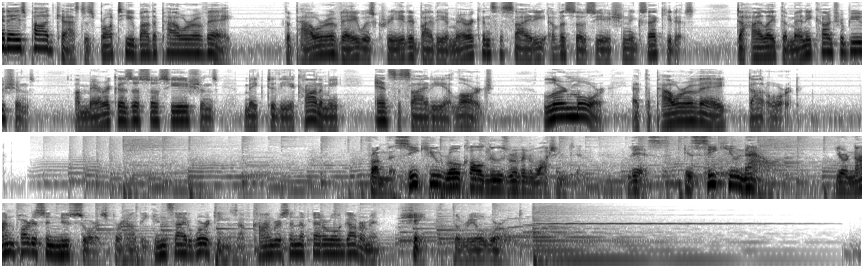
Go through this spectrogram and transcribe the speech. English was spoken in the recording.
Today's podcast is brought to you by The Power of A. The Power of A was created by the American Society of Association Executives to highlight the many contributions America's associations make to the economy and society at large. Learn more at thepowerofa.org. From the CQ Roll Call Newsroom in Washington, this is CQ Now, your nonpartisan news source for how the inside workings of Congress and the federal government shape the real world.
